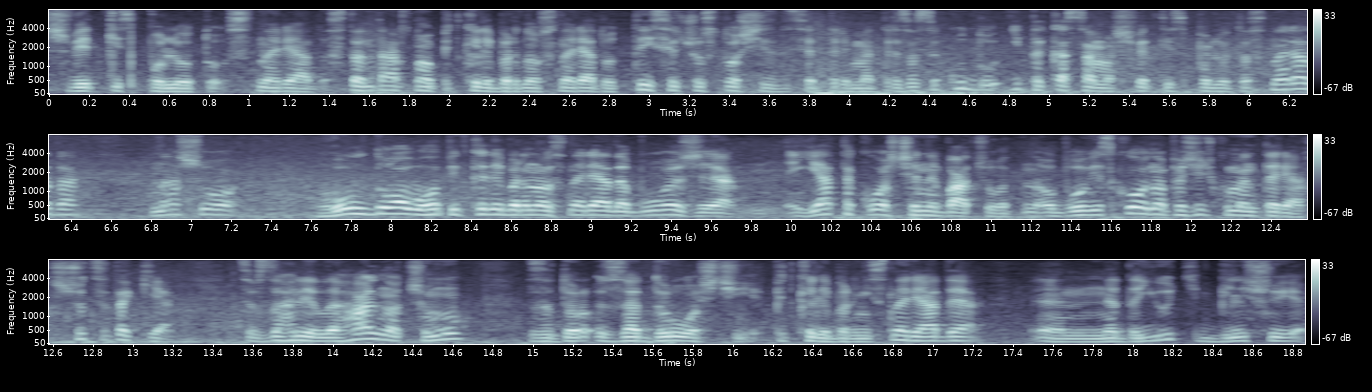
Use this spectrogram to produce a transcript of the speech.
швидкість польоту снаряду. Стандартного підкаліберного снаряду 1163 метри за секунду, і така сама швидкість польоту снаряда нашого голдового підкаліберного снаряда. Боже, я такого ще не бачу. Обов'язково напишіть в коментарях, що це таке. Це взагалі легально. Чому за дорожчі підкаліберні снаряди е, не дають більшої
